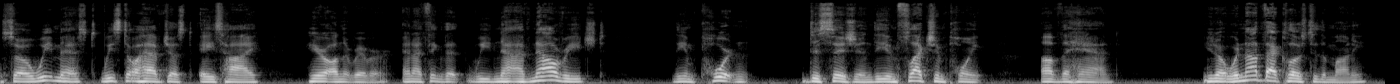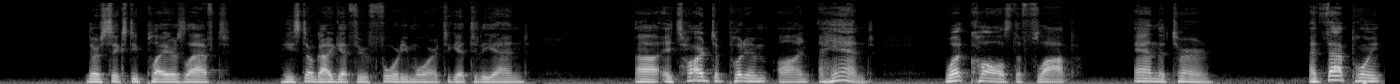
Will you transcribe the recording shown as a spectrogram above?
So we missed. We still have just ace high here on the river. And I think that we now have now reached the important decision, the inflection point of the hand. You know, we're not that close to the money. There are 60 players left. He's still got to get through 40 more to get to the end. Uh, it's hard to put him on a hand. What calls the flop and the turn? At that point,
